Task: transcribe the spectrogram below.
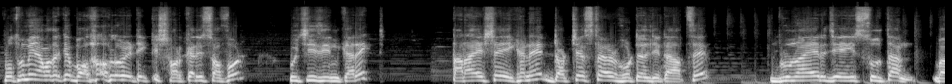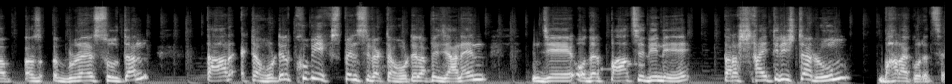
প্রথমে আমাদেরকে বলা হলো এটি একটি সরকারি সফর হুইচ ইজ ইনকারেক্ট তারা এসে এখানে ডটচেস্টার হোটেল যেটা আছে ব্রুনায়ের যে সুলতান বা ব্রুনায়ের সুলতান তার একটা হোটেল, খুবই এক্সপেন্সিভ একটা হোটেল, আপনি জানেন যে ওদের পাঁচ দিনে তারা সাঁত্রিশটা রুম ভাড়া করেছে।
